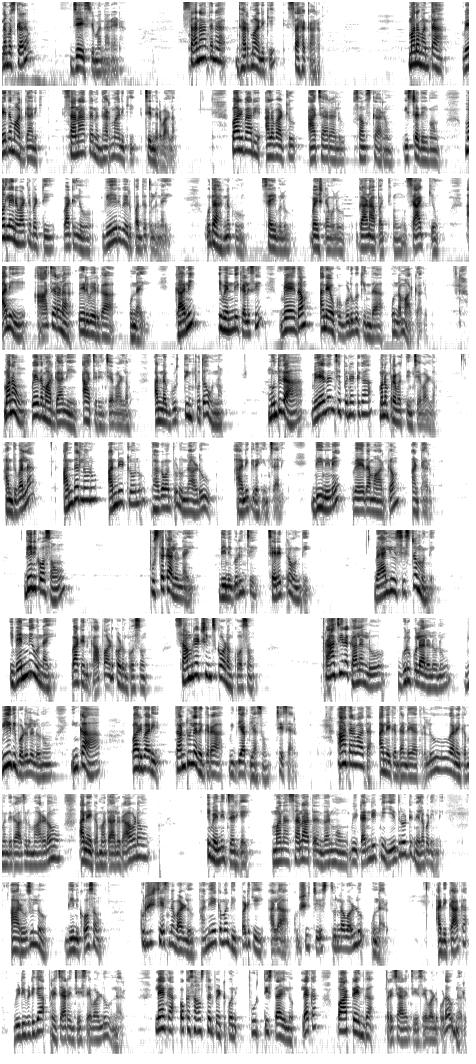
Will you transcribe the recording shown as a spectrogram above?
నమస్కారం. జై శ్రీమన్నారాయణ. సనాతన ధర్మానికి సహకారం. మనమంతా వేద మార్గానికి సనాతన ధర్మానికి చెందిన వాళ్ళం. వారి వారి అలవాట్లు ఆచారాలు సంస్కారం ఇష్టదైవం మొదలైన వాటిని బట్టి వాటిలో వేరు వేరు పద్ధతులున్నాయి. ఉదాహరణకు శైవులు వైష్ణవులు గాణాపత్యం శాక్యం అని ఆచరణ వేరువేరుగా ఉన్నాయి. కానీ ఇవన్నీ కలిసి వేదం అనే ఒక గొడుగు కింద ఉన్న మార్గాలు. మనం వేద మార్గాన్ని ఆచరించే వాళ్ళం అన్న గుర్తింపుతో ఉన్నాం. ముందుగా వేదం చెప్పినట్టుగా మనం ప్రవర్తించేవాళ్ళం అందువల్ల అందరిలోనూ అన్నిట్లోనూ భగవంతుడు ఉన్నాడు అని గ్రహించాలి. దీనినే వేద మార్గం అంటారు. దీనికోసం పుస్తకాలు ఉన్నాయి దీని గురించి చరిత్ర ఉంది. వాల్యూ సిస్టమ్ ఉంది. ఇవన్నీ ఉన్నాయి వాటిని కాపాడుకోవడం కోసం సంరక్షించుకోవడం కోసం. ప్రాచీన కాలంలో గురుకులాలలోనూ వీధి బడులలోనూ ఇంకా వారి వారి తండ్రుల దగ్గర విద్యాభ్యాసం చేశారు. ఆ తర్వాత అనేక దండయాత్రలు అనేక మంది రాజులు మారడం అనేక మతాలు రావడం ఇవన్నీ జరిగాయి. మన సనాతన ధర్మం వీటన్నిటిని ఎదురొడ్డి నిలబడింది. ఆ రోజుల్లో దీనికోసం కృషి చేసిన వాళ్ళు అనేక మంది ఇప్పటికీ అలా కృషి చేస్తున్న వాళ్ళు ఉన్నారు. అది కాక విడివిడిగా ప్రచారం చేసేవాళ్ళు ఉన్నారు. లేక ఒక సంస్థను పెట్టుకొని పూర్తి స్థాయిలో లేక పార్ట్ టైంగా ప్రచారం చేసేవాళ్ళు కూడా ఉన్నారు.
